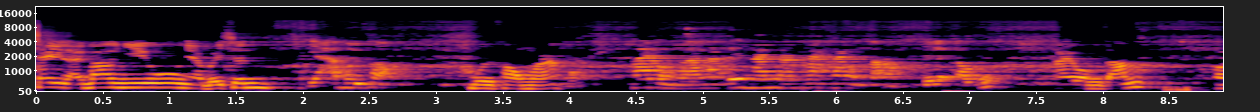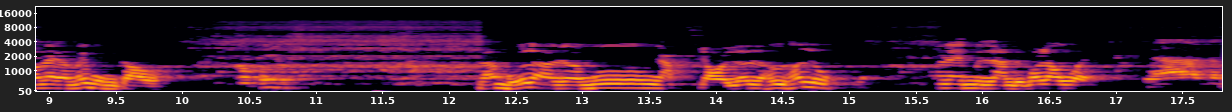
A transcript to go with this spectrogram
xây lại bao nhiêu nhà vệ sinh? Dạ 10 phòng. 10 phòng hả? Hai phòng là hai hai hai hai hai phòng tắm. Đây là cầu nước. Hai phòng tắm. Còn đây là mấy bồn cầu? Còn thế luôn hôm bữa là mưa ngập trồi lên là hư hết luôn. Hôm nay mình làm được bao lâu rồi? Dạ gần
